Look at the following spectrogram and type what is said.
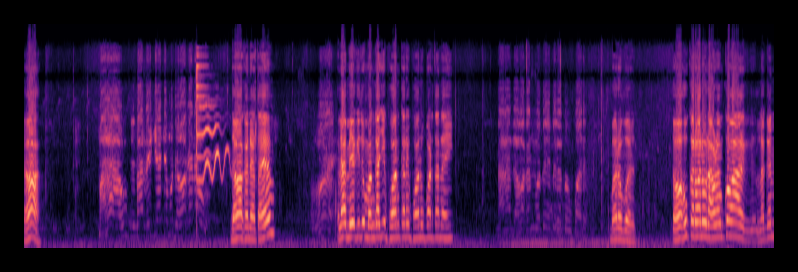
હા. મારા આવું બીમાર થઈ ગયા છે હું દવાખાને દવાખાને હતા એમ? એટલે મેં કીધું મંગાજી ફોન કરે ફોન ઉપાડતા નહીં ના ના દવાખાનામાં હતો એટલે નતો ઉપાડ્યો બરોબર. તો શું કરવાનું? રાવણામ કહો આ લગ્ન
